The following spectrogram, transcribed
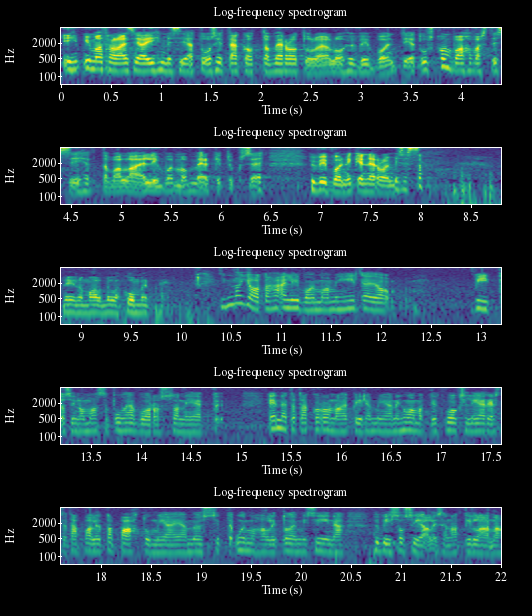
imatralaisia ihmisiä, tuo sitä kautta verotuloja ja luo hyvinvointia. Et uskon vahvasti siihen että tavallaan elinvoiman merkitykseen hyvinvoinnin generoimisessa. Niina Malmilla kommentti. No joo, tähän elinvoimaan, mihin itse jo viittasin omassa puheenvuorossani, että ennen tätä koronaepidemiaa niin huomattiin, että Vuoksille järjestetään paljon tapahtumia ja myös sitten uimahalli toimi siinä hyvin sosiaalisena tilana.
